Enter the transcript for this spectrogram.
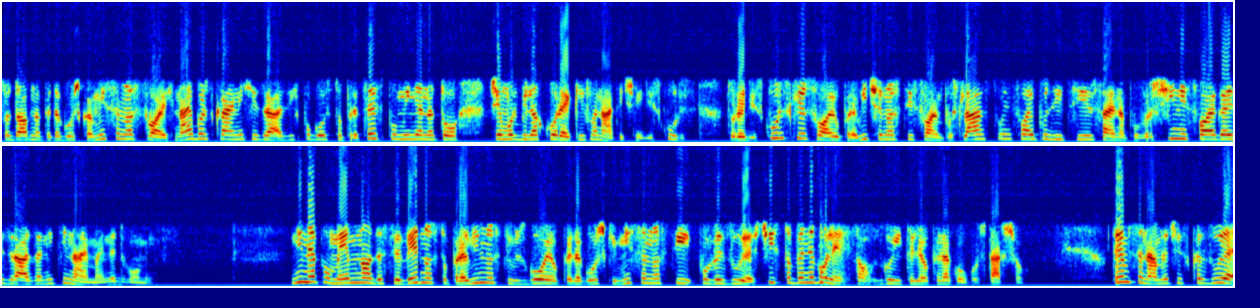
sodobna pedagoška miselnost v svojih najbolj skrajnih izrazih pogosto precej spominja na to, čemu bi lahko rekli fanatični diskurs. Torej diskurs, ki v svoji upravičenosti, svojem poslanstvu in svoji poziciji vsaj na površini svojega izraza niti najmanj ne dvomi. Ni nepomembno, da se vednost o pravilnosti vzgoje v pedagoški miselnosti povezuje s čisto benevolenco vzgojiteljev, pedagogov, staršev. V tem se namreč izkazuje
